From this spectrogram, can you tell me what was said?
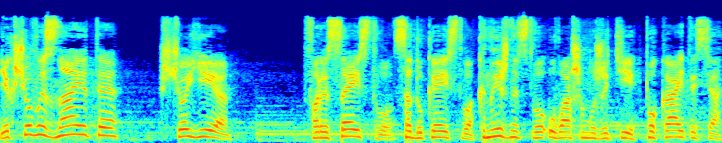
Якщо ви знаєте, що є фарисейство, садукейство, книжництво у вашому житті, покайтеся,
